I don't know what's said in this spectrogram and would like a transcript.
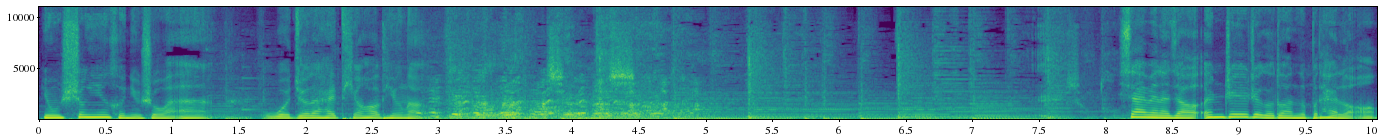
用声音和你说晚安，我觉得还挺好听的。下面呢叫 N J，这个段子不太冷。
